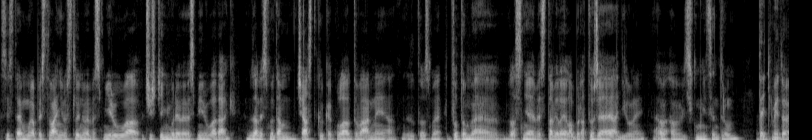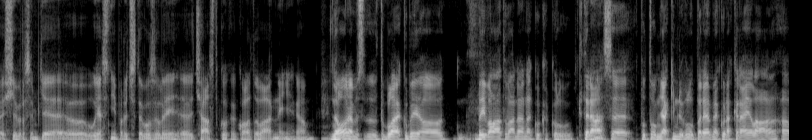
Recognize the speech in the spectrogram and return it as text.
systému a pěstování rostlin ve vesmíru a čištění vody ve vesmíru a tak. Vzali jsme tam část Coca-Cola továrny a do toho jsme potom eh, vlastně vystavili laboratoře a dílny a, a výzkumný centrum. Teď mi to ještě, prosím tě, uh, ujasni, proč jste vozili uh, část Coca-Cola továrny někam. No, ne, to byla jakoby uh, bývalá továrna na Coca-Colu, která Aha. Se potom nějakým developerem jako nakrájela a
